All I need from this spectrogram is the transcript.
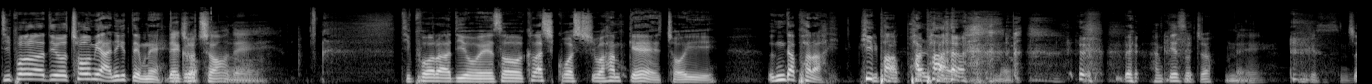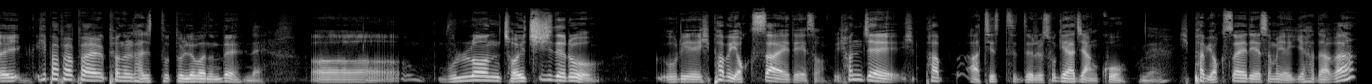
디퍼 라디오 처음이 아니기 때문에 네, 그렇죠? 그렇죠. 네. 디퍼 라디오에서 클라시코 씨와 함께 저희 응답하라 힙합 88 네. 네. 함께 했었죠. 네. 네. 알겠습니다. 저희 힙합 88 편을 다시 도- 돌려봤는데 네. 어 물론 저희 취지대로 우리의 힙합의 역사에 대해서 현재 힙합 아티스트들을 소개하지 않고 네. 힙합 역사에 대해서만 얘기하다가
